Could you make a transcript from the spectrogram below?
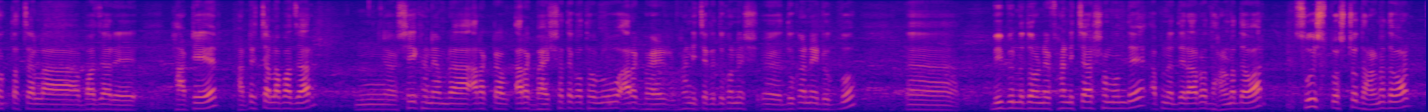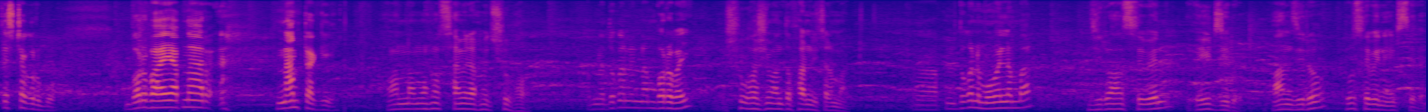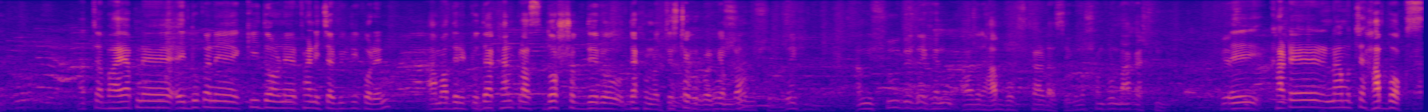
তক্তাচালা বাজারে হাটের হাটের চালা বাজার সেইখানে আমরা আর আরেকটা আরেক ভাইয়ের সাথে কথা বলব আরেক ভাইয়ের ফার্নিচারের দোকানে দোকানে ঢুকবো। বিভিন্ন ধরনের ফার্নিচার সম্বন্ধে আপনাদের আরও ধারণা দেওয়ার সুস্পষ্ট ধারণা দেওয়ার চেষ্টা করব। বড় ভাই আপনার নামটা কি? আমার নাম মোহাম্মদ সামির আহমেদ শুভ। আপনার দোকানের নাম বড় ভাই? শুভ সীমান্ত ফার্নিচার মার্ট। আপনার দোকানের mobile number? Zero one seven eight zero one zero two seven eight seven. আচ্ছা ভাই, আপনি এই দোকানে কি ধরনের ফার্নিচার বিক্রি করেন? আমাদের একটু দেখান প্লাস দর্শকদেরও দেখানোর চেষ্টা করব আর কি আমরা। আমি শুরুতে দেখেন, আমাদের হাফ বক্স কার্ড আছে, এগুলো সম্পূর্ণ আকাশমণি। এই খাটের নাম হচ্ছে half box.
